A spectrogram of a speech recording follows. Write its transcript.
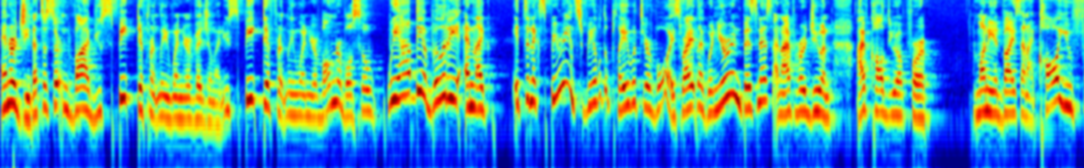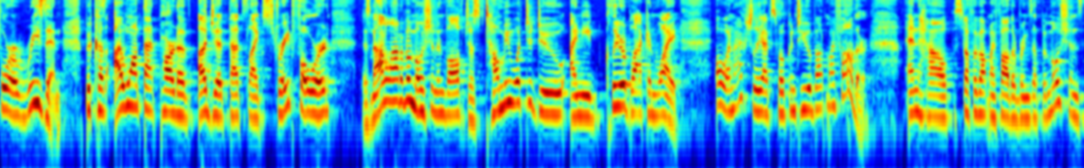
energy, that's a certain vibe. You speak differently when you're vigilant, you speak differently when you're vulnerable. So we have the ability and like, it's an experience to be able to play with your voice, right? Like when you're in business, and I've heard you and I've called you up for money advice and I call you for a reason because I want that part of Ajit that's like straightforward. There's not a lot of emotion involved. Just tell me what to do. I need clear black and white. Oh, and actually, I've spoken to you about my father and how stuff about my father brings up emotions.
